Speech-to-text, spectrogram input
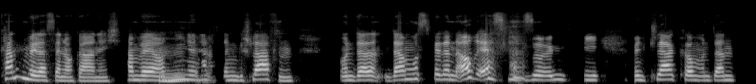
kannten wir das ja noch gar nicht. Haben wir ja noch mhm. nie eine Nacht drin geschlafen. Und da, da mussten wir dann auch erstmal so irgendwie mit klarkommen. Und dann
